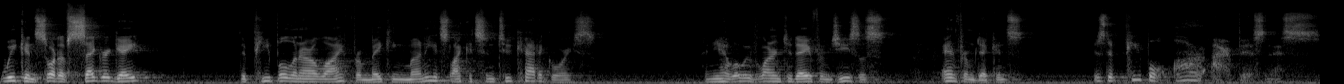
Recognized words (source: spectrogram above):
we can sort of segregate the people in our life from making money. It's like it's in two categories. And yet, what we've learned today from Jesus and from Dickens is that people are our business.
